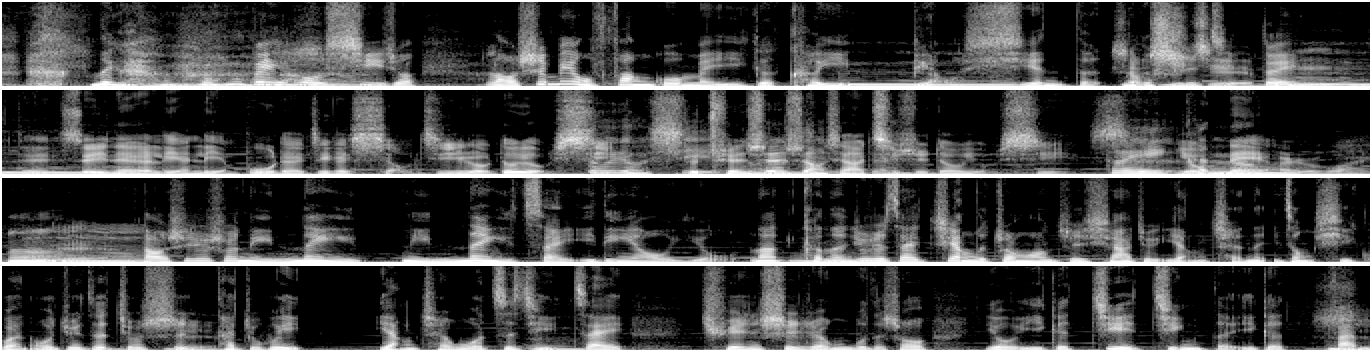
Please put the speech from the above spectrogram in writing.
那个背后戏就老师没有放过每一个可以表现的那个细节，对，对，所以那个连脸部的这个小肌肉都有戏，都有戏，就全身上下其实都有戏，对，由内而外，嗯，对，老师就说你内你内在一定要有，那可能就是在这样的状况之下就养成了一种习惯，我觉得就是他就会。养成我自己在诠释人物的时候有一个借镜的一个范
